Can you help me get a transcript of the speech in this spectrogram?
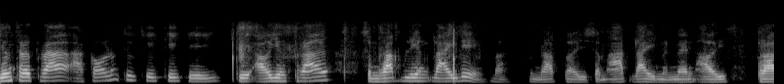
យើងត្រូវប្រើអាល់កុលហ្នឹងគឺគេគេគេគេឲ្យយើងប្រើសម្រាប់លាងដៃទេបាទសម្រាប់ឲ្យសម្អាតដៃមិនមែនឲ្យប្រើ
